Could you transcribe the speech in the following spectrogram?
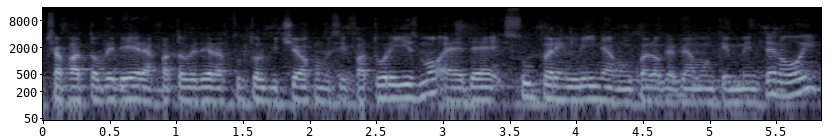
ci ha fatto vedere, ha fatto vedere a tutto il vicino come si fa turismo ed è super in linea con quello che abbiamo anche in mente noi.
